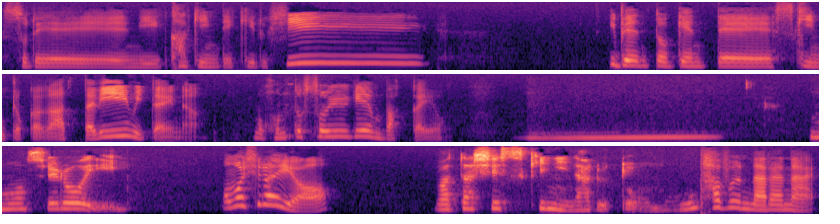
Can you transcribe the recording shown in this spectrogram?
それに課金できるし、イベント限定スキンとかがあったり、みたいな。もうほんとそういうゲームばっかよ。うん面白い？面白いよ。私好きになると思う？多分ならない。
